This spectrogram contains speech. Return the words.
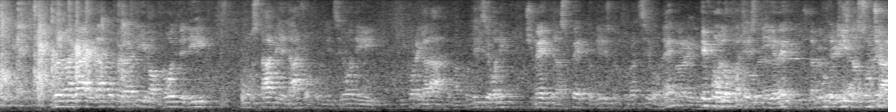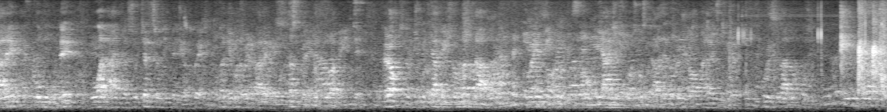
dove magari la cooperativa a fronte di uno stabile dato a condizioni dico regalate ma condizioni ci mette l'aspetto di ristrutturazione e poi lo fa gestire dal punto di vista sociale al comune o ad altre associazioni che dicono questo, non devono fare un aspetto puramente, però se ci mettiamo intorno al tavolo probabilmente non piace sulla sua strada non riusciamo a raggiungere un risultato positivo.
